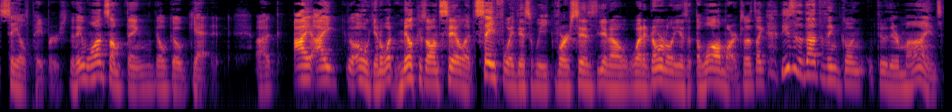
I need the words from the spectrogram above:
sales papers. If they want something, they'll go get it. Uh, I, I, oh, you know what? Milk is on sale at Safeway this week versus, you know, what it normally is at the Walmart. So it's like, these are not the things going through their minds.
